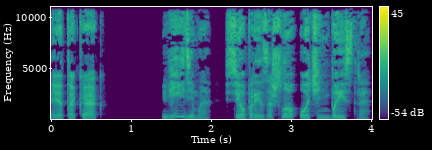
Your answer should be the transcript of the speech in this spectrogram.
Это как? Видимо, все произошло очень быстро.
